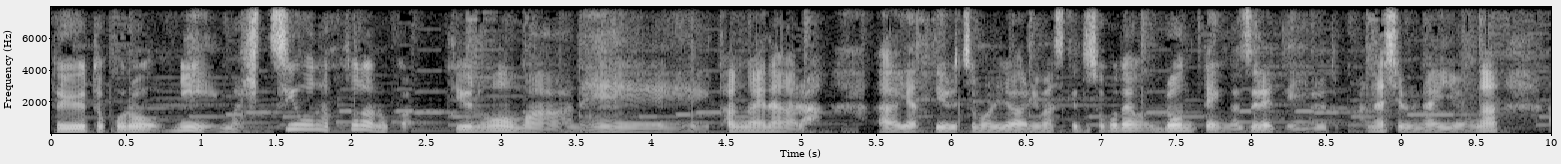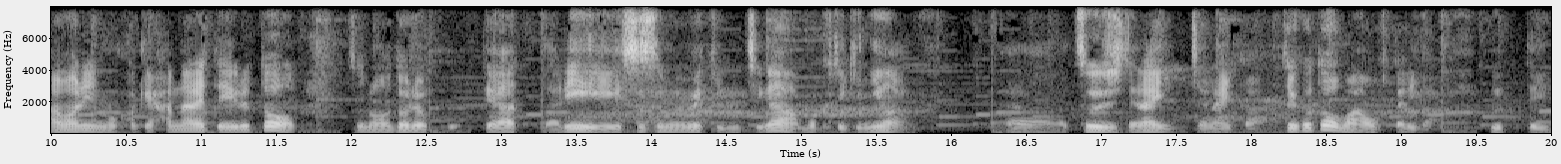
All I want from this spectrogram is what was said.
というところに、まあ、必要なことなのかっていうのを、まあね、考えながら、やっているつもりではありますけど、そこで論点がずれているとか、話してる内容があまりにもかけ離れていると、その努力であったり、進むべき道が目的には通じてないんじゃないかということを、まあ、お二人が言っている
